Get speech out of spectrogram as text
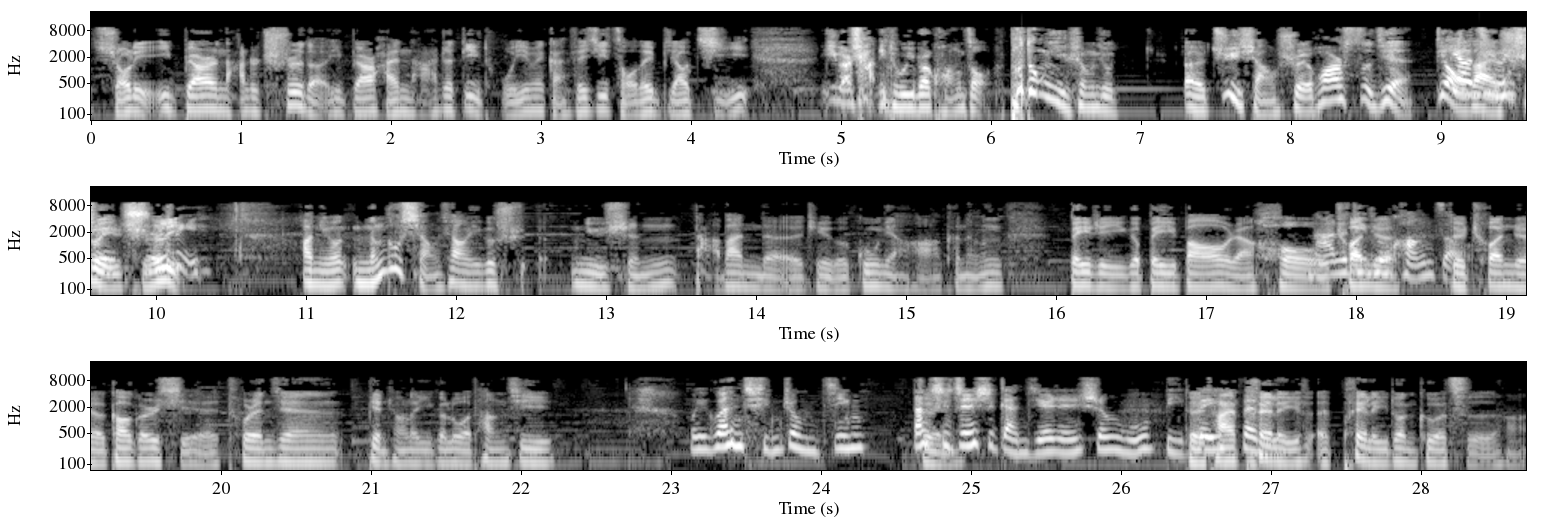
手里一边拿着吃的，一边还拿着地图，因为赶飞机走的也比较急，一边查地图一边狂走，扑通一声就，呃，巨响，水花四溅，掉在水池池里。啊，你你能够想象一个水女神打扮的这个姑娘哈、可能背着一个背包，然后穿着狂走对，穿着高跟鞋，突然间变成了一个落汤鸡。围观群众惊，当时真是感觉人生无比对，悲他还愤。配了一呃配了一段歌词哈、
